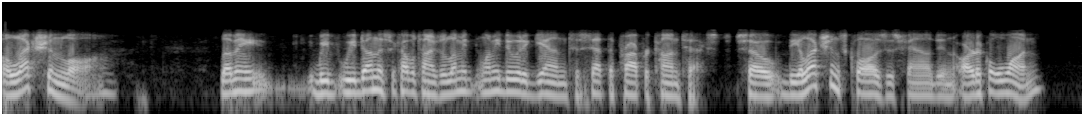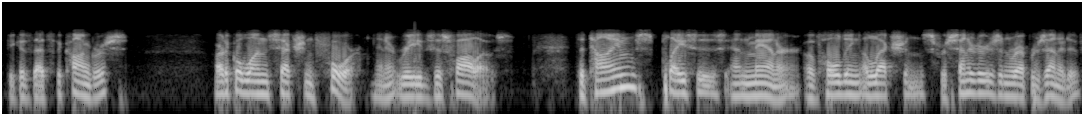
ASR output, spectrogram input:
election law, let me we've we've done this a couple times, but let me let me do it again to set the proper context. So the elections clause is found in Article 1 because that's the Congress. Article 1 section 4 and it reads as follows: The times, places and manner of holding elections for senators and representatives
